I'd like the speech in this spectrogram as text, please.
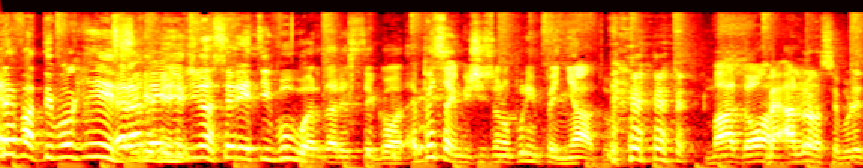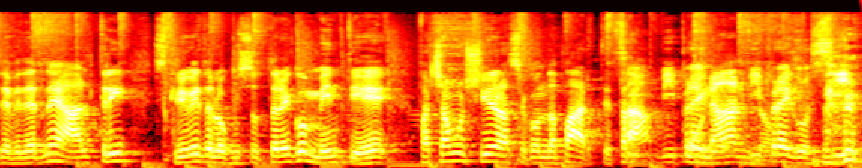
Ne hai fatti pochissimi. Era meglio di una serie TV guardare ste cose. E pensa che mi ci sono pure impegnato. Madonna. Beh, allora se volete vederne altri, scrivetelo qui sotto nei commenti e facciamo uscire la seconda parte tra Sì, vi prego, un anno. vi prego, sì,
